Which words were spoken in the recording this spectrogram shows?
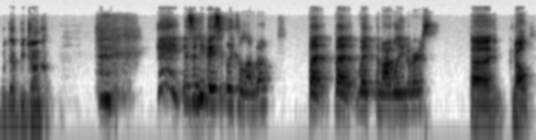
Would that be John? Isn't he basically Columbo, but but with the Marvel universe? Uh, well,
